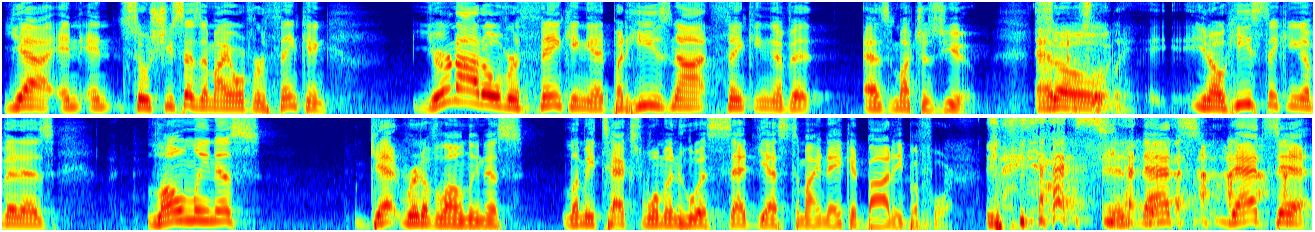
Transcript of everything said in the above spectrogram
Yeah, and and so she says, "Am I overthinking?" You're not overthinking it, but he's not thinking of it as much as you. So, Absolutely. you know, he's thinking of it as loneliness, get rid of loneliness. Let me text woman who has said yes to my naked body before. yes. And that's that's it.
